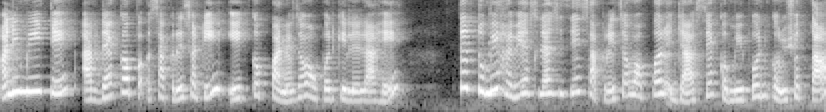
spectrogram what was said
आणि मी ते अर्ध्या कप साखरेसाठी एक कप पाण्याचा वापर केलेला आहे. तर तुम्ही हवी असल्यास इथे साखरेचा वापर जास्त या कमी पण करू शकता.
